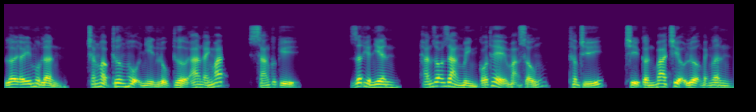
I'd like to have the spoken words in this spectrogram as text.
Lời ấy một lần trắng mập thương hộ nhìn lục thừa an ánh mắt sáng cực kỳ. Rất hiển nhiên hắn rõ ràng mình có thể mạng sống thậm chí chỉ cần ba triệu lượng bạch ngân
